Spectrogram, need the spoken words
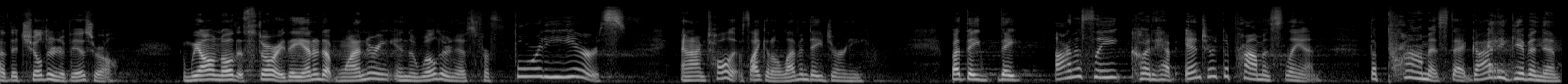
of the children of Israel. And we all know the story. They ended up wandering in the wilderness for 40 years. And I'm told it was like an 11 day journey. But they, they honestly could have entered the promised land the promise that God had given them,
